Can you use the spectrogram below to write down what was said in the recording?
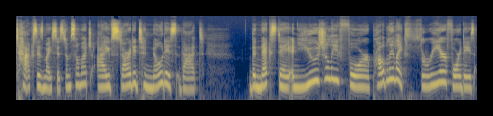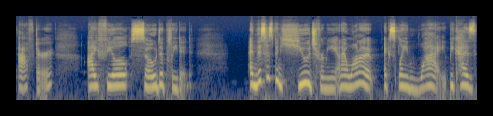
taxes my system so much, I've started to notice that the next day, and usually for probably like three or four days after, I feel so depleted. And this has been huge for me, and I want to explain why because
